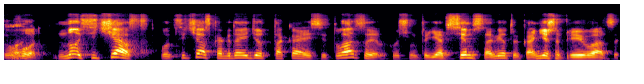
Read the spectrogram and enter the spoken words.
Вот. вот. Но сейчас, вот сейчас, когда идет такая ситуация, в общем-то, я всем советую, конечно, прививаться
